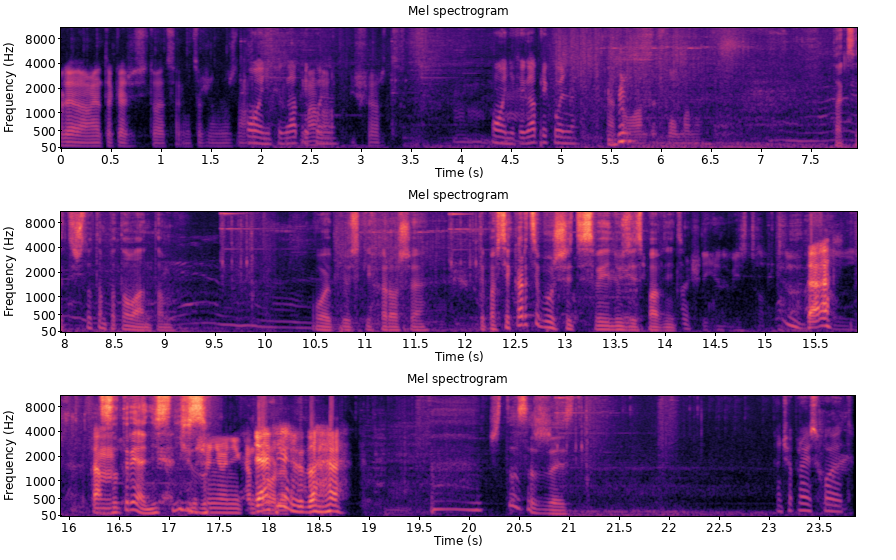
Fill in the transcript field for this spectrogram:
Бля, у меня такая же ситуация, мне тоже нужна. О, нифига, прикольно. и шарт. О, нифига, прикольно. А таланты сломаны. Так, кстати, что там по талантам? Ой, плюсики хорошие. Ты по всей карте будешь эти свои иллюзии спавнить? Да. Там... Смотри, они снизу. Я вижу, да. Что за жесть? А что происходит?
